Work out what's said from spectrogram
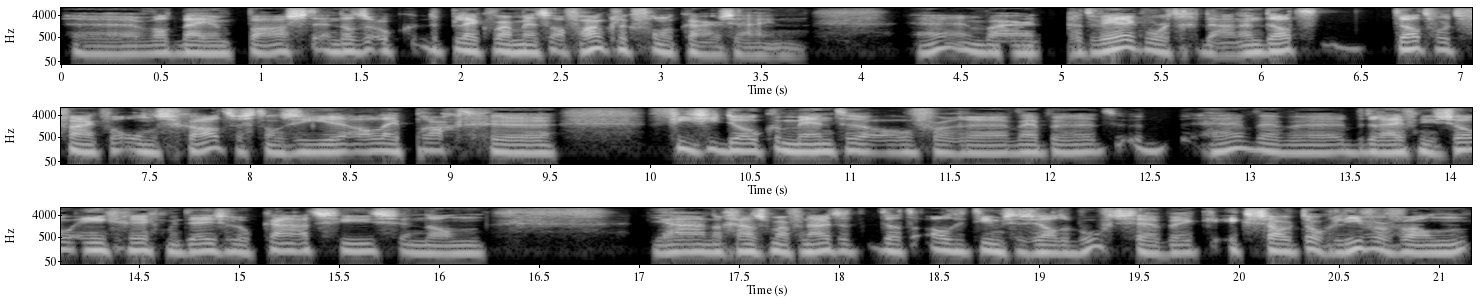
uh, wat bij hen past. En dat is ook de plek waar mensen afhankelijk van elkaar zijn. Hè, en waar het werk wordt gedaan. En dat, dat wordt vaak wel onderschat. Dus dan zie je allerlei prachtige visiedocumenten over. Uh, we, hebben het, hè, we hebben het bedrijf nu zo ingericht met deze locaties. En dan, ja, dan gaan ze maar vanuit dat, dat al die teams dezelfde behoeftes hebben. Ik, ik zou toch liever van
